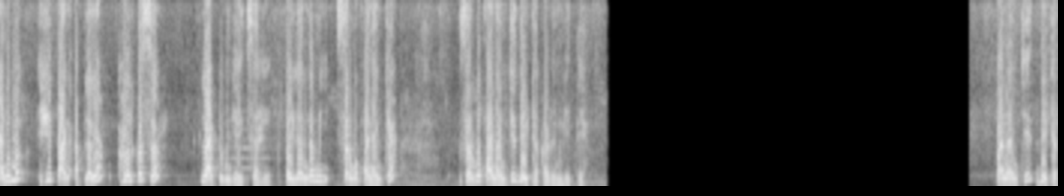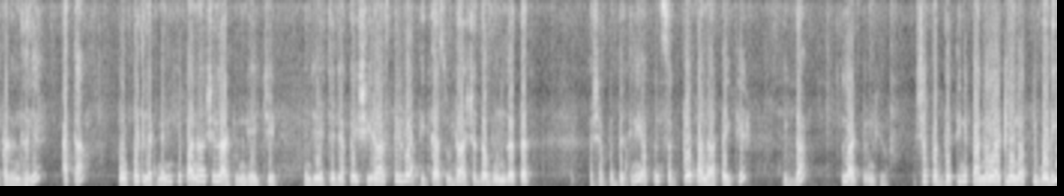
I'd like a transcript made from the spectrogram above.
आणि मग हे पान आपल्याला हलकंसं लाटून घ्यायचं आहे. पहिल्यांदा मी सर्व पानांच्या सर्व पानांचे देठा काढून घेते. पानांचे देठ काढून झाले. आता पोपट लाटण्याने हे पानं असे लाटून घ्यायचे. म्हणजे याच्या ज्या काही शिरा असतील वरती त्या सुद्धा अशा दबून जातात. अशा पद्धतीने आपण सगळे पानं आता इथे एकदा लाटून घेऊ. अशा पद्धतीने पानं लाटले ना की वडी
